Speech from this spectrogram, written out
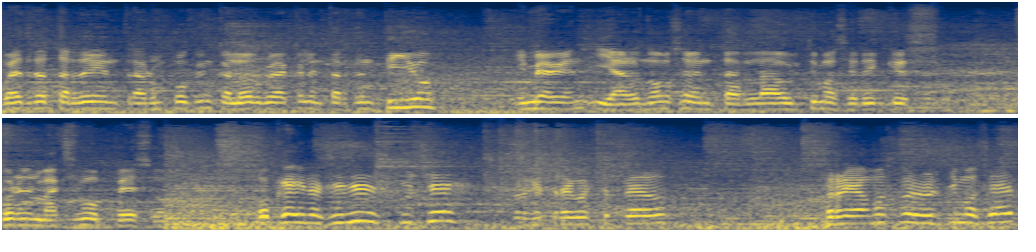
Voy a tratar de entrar un poco en calor, voy a calentar tantillo. Y, me ahora nos vamos a aventar la última serie que es con el máximo peso. Ok, no sé si se escuche porque traigo este pedo. Pero ya vamos por el último set.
